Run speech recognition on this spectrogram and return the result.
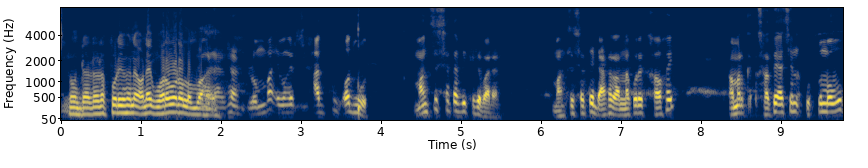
এবং ডাটাটা পরিমাণে অনেক বড় বড় লম্বা হয়। লম্বা এবং এর স্বাদ খুব অদ্ভুত। মাংসের সাথে আপনি খেতে পারেন। মাংসের সাথে ডাটা রান্না করে খাওয়া হয়। আমার সাথে আছেন উত্তমবাবু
